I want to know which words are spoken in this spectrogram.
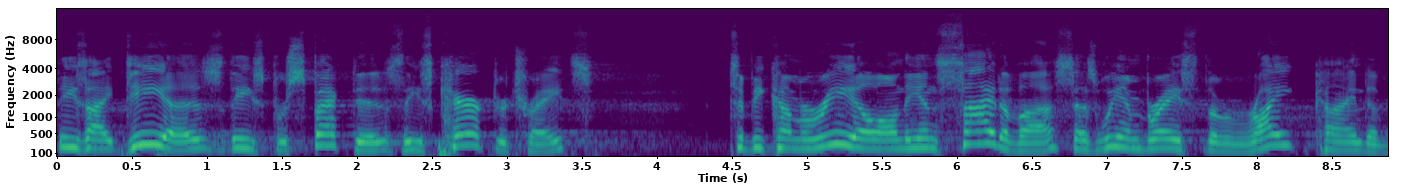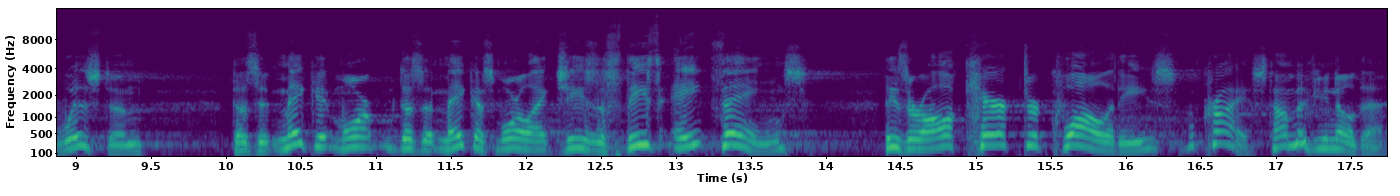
these ideas, these perspectives, these character traits to become real on the inside of us as we embrace the right kind of wisdom. Does it make it more, does it make us more like Jesus? These eight things these are all character qualities of Christ. How many of you know that?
